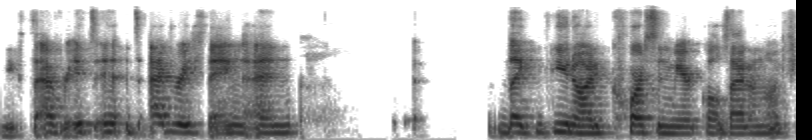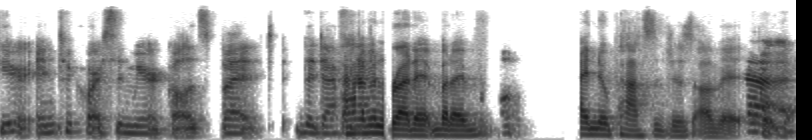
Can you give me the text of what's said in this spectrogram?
It's every it's it's everything and like you know a course in miracles i don't know if you're into course in miracles but the definition i haven't read it but i've i know passages of it yeah.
